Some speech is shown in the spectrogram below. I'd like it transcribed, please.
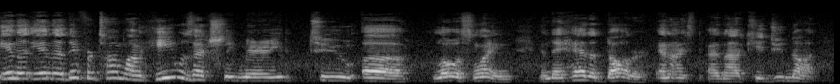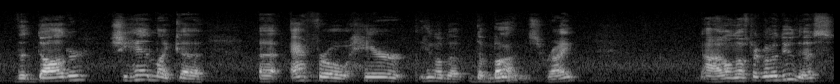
In a, in a different timeline, he was actually married to uh, Lois Lane, and they had a daughter. And I and I kid you not, the daughter she had like a, a afro hair, you know, the the buns, right? Now, I don't know if they're going to do this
